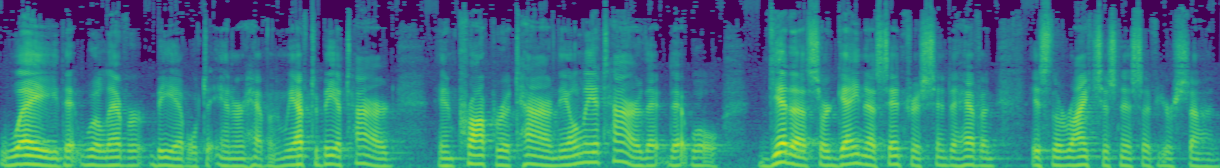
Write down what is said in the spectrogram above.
way that we'll ever be able to enter heaven. We have to be attired in proper attire. And the only attire that, that will get us or gain us entrance into heaven is the righteousness of your Son.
